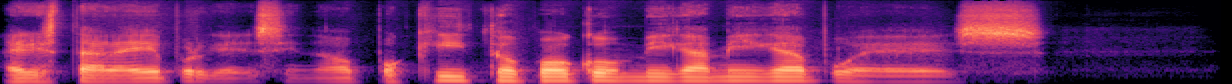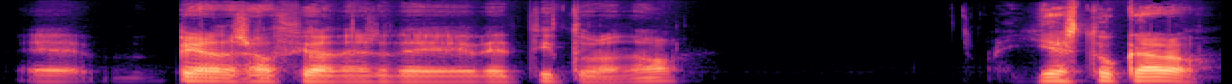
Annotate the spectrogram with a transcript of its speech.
Hay que estar ahí porque si no, poquito a poco, miga a miga, pues eh, pierdes opciones de, título, ¿no? Y esto, claro,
